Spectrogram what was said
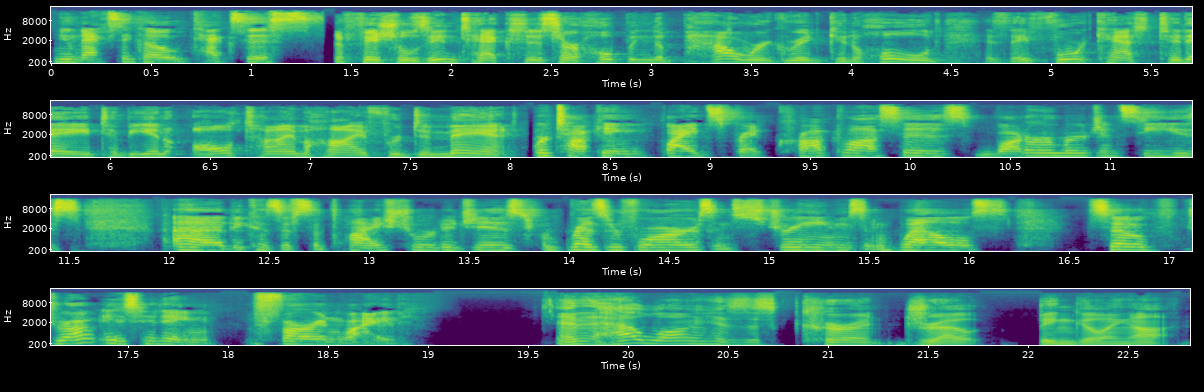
New Mexico, Texas. Officials in Texas are hoping the power grid can hold as they forecast today to be an all time high for demand. We're talking widespread crop losses, water emergencies uh, because of supply shortages from reservoirs and streams and wells. So, drought is hitting far and wide. And how long has this current drought been going on?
